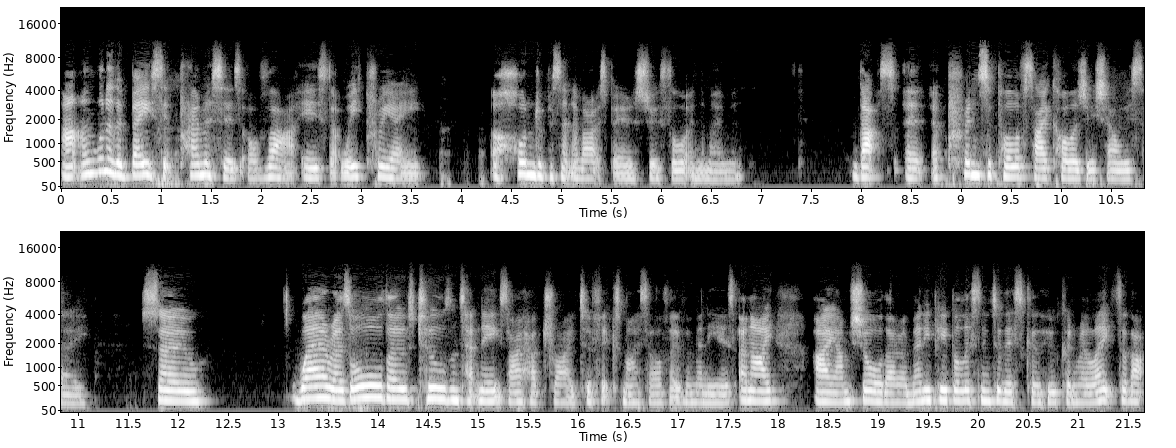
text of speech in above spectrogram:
Uh, and one of the basic premises of that is that we create 100% of our experience through thought in the moment that's a, a principle of psychology, shall we say. So, whereas all those tools and techniques I had tried to fix myself over many years, and I, I am sure there are many people listening to this who can relate to that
